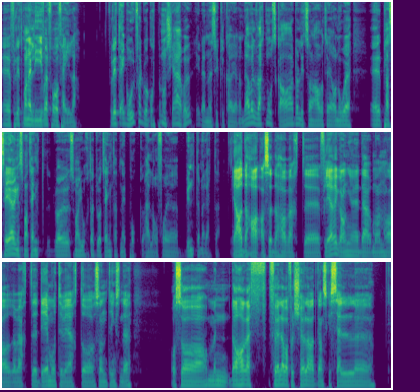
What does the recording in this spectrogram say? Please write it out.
Eh, fordi at man er livredd for å feile. For jeg går ut fra at du har gått på noen skjær òg i denne sykkelkarrieren. Det har vel vært noen skader litt sånn av og til, og noe eh, plassering som har, tenkt, har, som har gjort at du har tenkt at nei, pokker heller, hvorfor jeg begynte med dette? Ja, det har, altså, det har vært eh, flere ganger der man har vært eh, demotivert og sånne ting som det. Også, men da har jeg, føler jeg i hvert fall sjøl vært ganske selv, eh,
